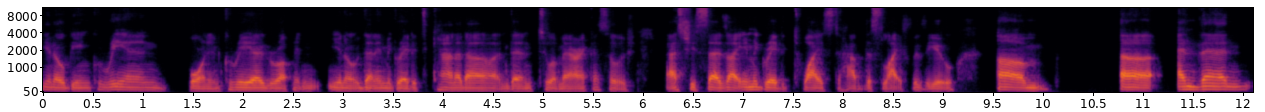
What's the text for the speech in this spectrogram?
you know, being Korean, born in Korea, grew up in, you know, then immigrated to Canada and then to America. So as she says, I immigrated twice to have this life with you. Um, uh, and then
